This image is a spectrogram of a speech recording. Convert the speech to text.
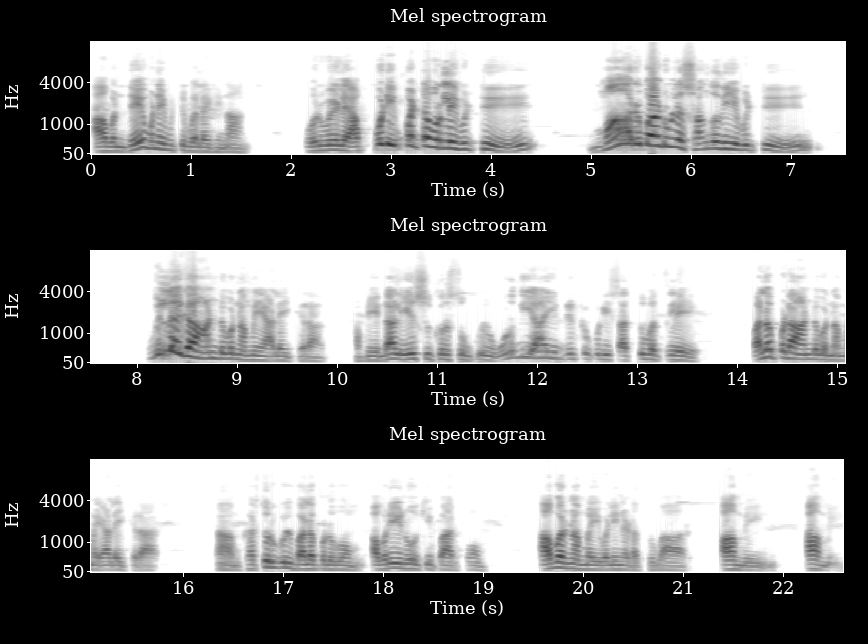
அவன் தேவனை விட்டு விலகினான். ஒருவேளை அப்படிப்பட்டவர்களை விட்டு மாறுபாடுள்ள சந்ததியை விட்டு விலக ஆண்டவர் நம்மை அழைக்கிறார். அப்படி என்றால் இயேசு கிறிஸ்துக்குள் உறுதியாய் நிற்கக்கூடிய சத்துவத்திலே பலப்பட ஆண்டவர் நம்மை அழைக்கிறார். நாம் கர்த்தருக்குள் பலப்படுவோம் அவரை நோக்கி பார்ப்போம். அவர் நம்மை வழிநடத்துவார். ஆமீன் ஆமீன்.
